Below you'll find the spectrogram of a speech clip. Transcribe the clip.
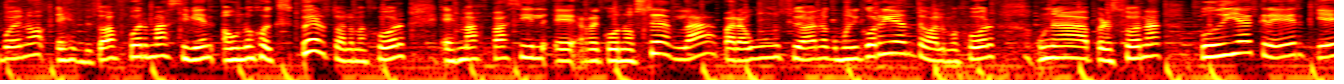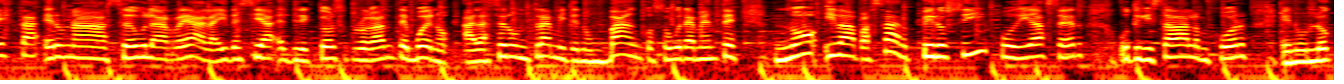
bueno, de todas formas, si bien a un ojo experto a lo mejor es más fácil eh, reconocerla para un ciudadano común y corriente o a lo mejor una persona podía creer que esta era una cédula real. Ahí decía el director subrogante, bueno, al hacer un trámite en un banco seguramente no iba a pasar, pero sí podía ser utilizada a lo mejor en un local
